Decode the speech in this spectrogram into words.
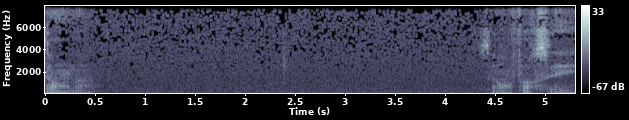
s'étendre, se renforcer.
